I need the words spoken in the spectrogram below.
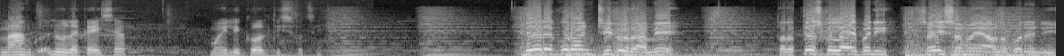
माफ गर्नु होला काई साहब मैले गल्ती सोचेँ। तेरो कुरा नि ठिक हो रामे तर त्यसको लागि पनि सही समय आउनु पर्यो नि।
